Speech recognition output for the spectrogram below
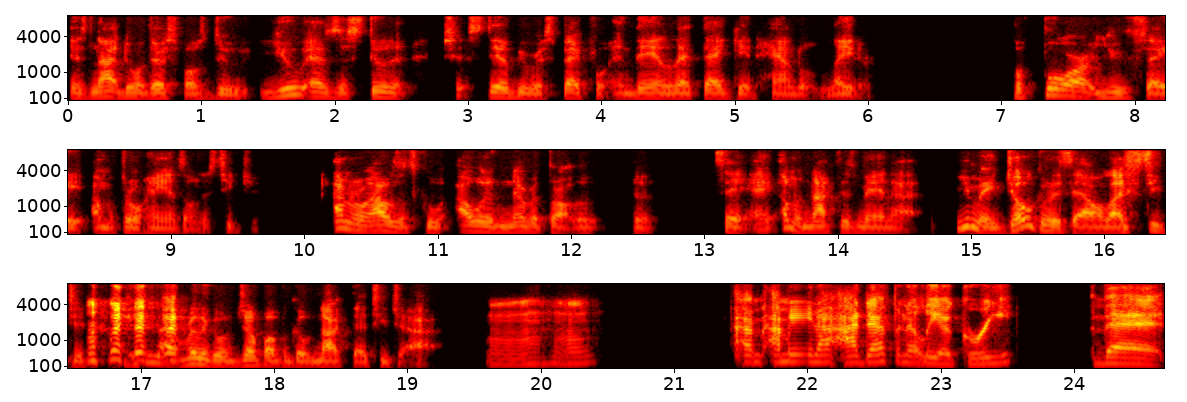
is not doing what they're supposed to do you as a student should still be respectful and then let that get handled later. Before you say i'm gonna throw hands on this teacher. I remember when i was in school i would have never thought to say hey i'm gonna knock this man out. You may jokingly say i don't like this teacher but you're not really gonna jump up and go knock that teacher out. Mm-hmm. I, I mean I, I definitely agree that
